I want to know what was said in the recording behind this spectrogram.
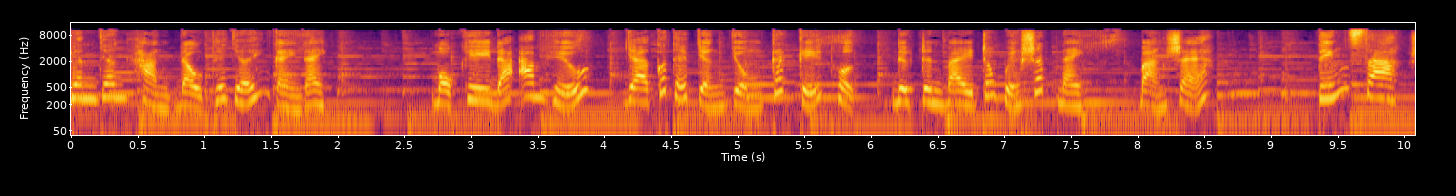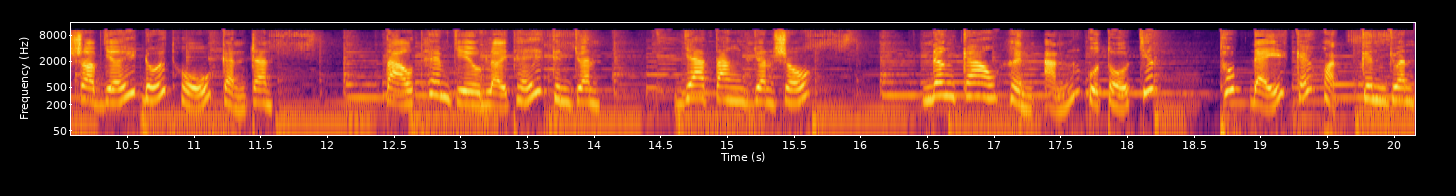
doanh nhân hàng đầu thế giới ngày nay. Một khi đã am hiểu và có thể vận dụng các kỹ thuật được trình bày trong quyển sách này, bạn sẽ tiến xa so với đối thủ cạnh tranh tạo thêm nhiều lợi thế kinh doanh, gia tăng doanh số, nâng cao hình ảnh của tổ chức, thúc đẩy kế hoạch kinh doanh,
